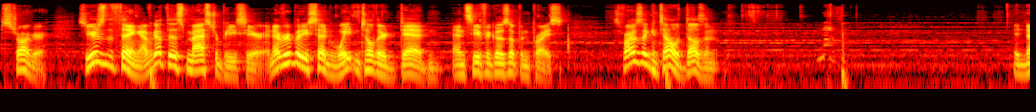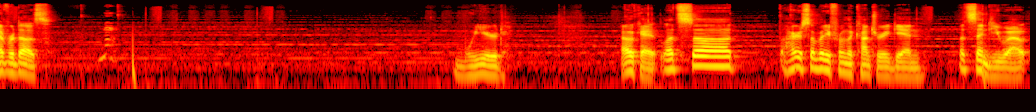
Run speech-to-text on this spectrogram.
stronger? So here's the thing. I've got this masterpiece here, and everybody said wait until they're dead and see if it goes up in price. As far as I can tell, it doesn't. It never does. Weird. Okay, let's uh, hire somebody from the country again. Let's send you out.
